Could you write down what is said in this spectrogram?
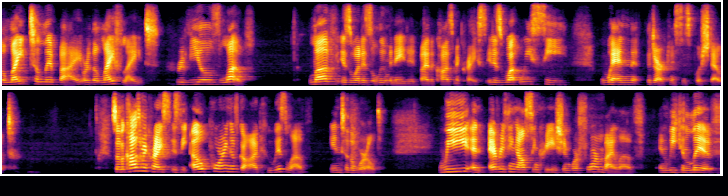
the light to live by, or the life light, reveals love. Love is what is illuminated by the cosmic Christ. It is what we see when the darkness is pushed out. So the cosmic Christ is the outpouring of God, who is love, into the world. We and everything else in creation were formed by love, and we can live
